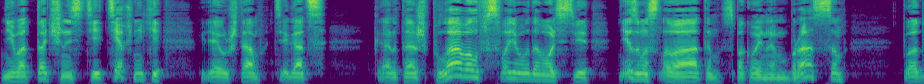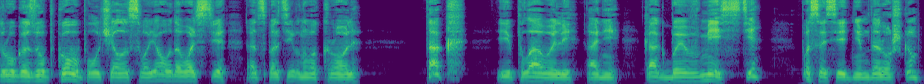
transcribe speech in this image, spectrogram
ни в точности техники, где уж там тягаться. Карташ плавал в свое удовольствие незамысловатым, спокойным брассом. Подруга Зубкова получала свое удовольствие от спортивного кроля. Так и плавали они как бы вместе по соседним дорожкам,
